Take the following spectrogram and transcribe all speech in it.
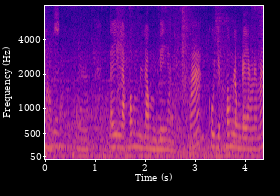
Màu sắc nè. đây là bông lồng đèn má. Khu vực bông lồng đèn này má.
